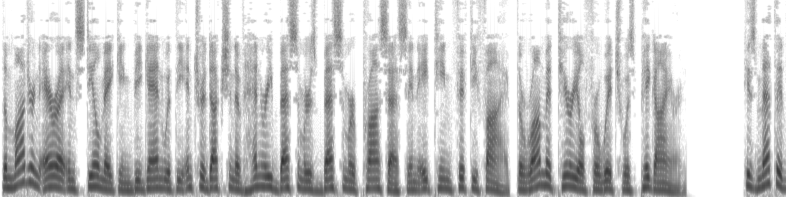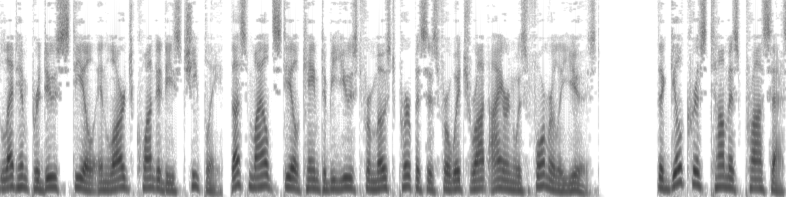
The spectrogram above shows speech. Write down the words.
The modern era in steelmaking began with the introduction of Henry Bessemer's Bessemer process in 1855, the raw material for which was pig iron. His method let him produce steel in large quantities cheaply, thus mild steel came to be used for most purposes for which wrought iron was formerly used. The Gilchrist-Thomas process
